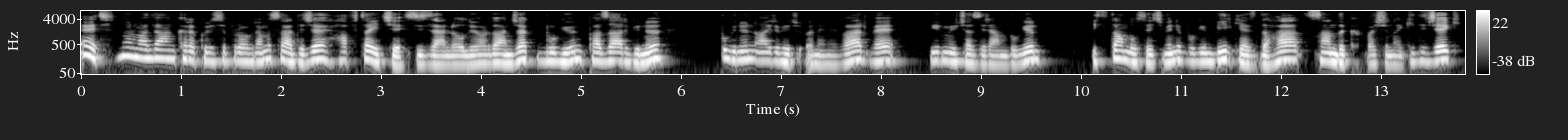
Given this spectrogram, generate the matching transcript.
Evet normalde Ankara Kulisi programı sadece hafta içi sizlerle oluyordu ancak bugün Pazar günü bugünün ayrı bir önemi var ve 23 Haziran bugün İstanbul seçmeni bugün bir kez daha sandık başına gidecek.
